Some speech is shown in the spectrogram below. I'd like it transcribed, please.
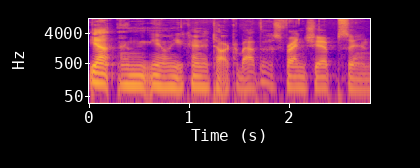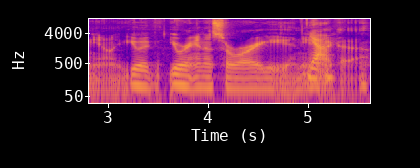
Yeah, and you know, you kind of talk about those friendships, and you know, you you were in a sorority, and you yeah, like a,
